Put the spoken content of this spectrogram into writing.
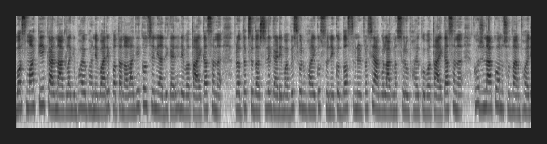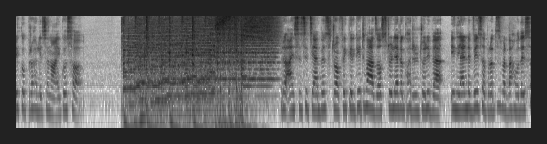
बसमा के कारण आग लागि भयो भन्ने बारे पत्ता नलागेको चीनी अधिकारीहरूले बताएका छन्। प्रत्यक्षदर्शीले गाडीमा विस्फोट भएको सुनेको दस मिनटपछि आगो लाग्न सुरु भएको बताएका छन्। घटनाको अनुसन्धान भइरहेको प्रहरीले जनाएको छ। र आइसिसी च्याम्पियन्स ट्रफी क्रिकेटमा आज अस्ट्रेलिया र घरेलु टोली इङ्ल्यान्ड बीच प्रतिस्पर्धा हुँदैछ।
